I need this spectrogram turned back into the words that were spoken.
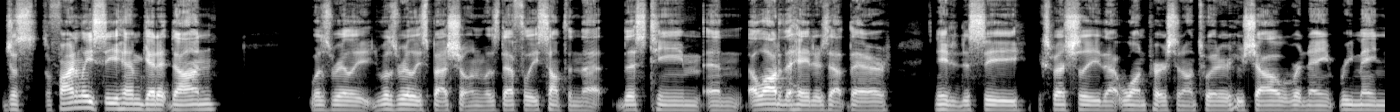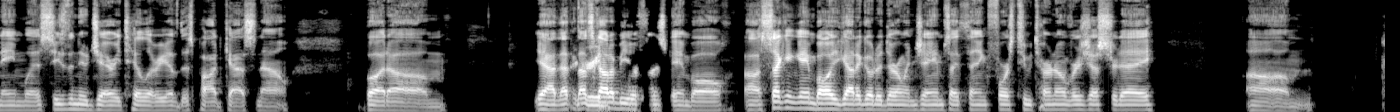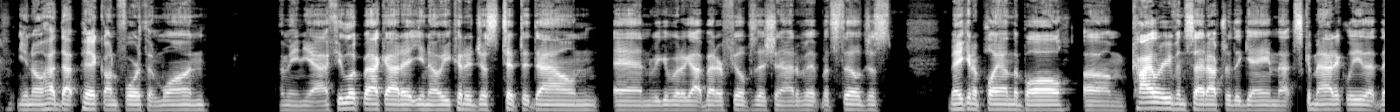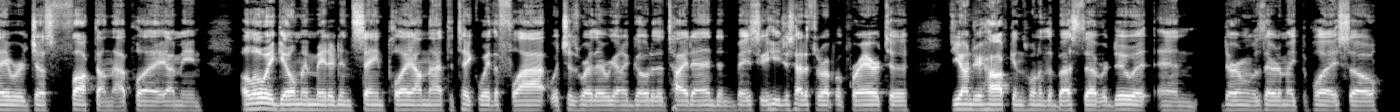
Just to finally see him get it done was really was really special and was definitely something that this team and a lot of the haters out there needed to see, especially that one person on Twitter who shall rename, remain nameless. He's the new Jerry Tillery of this podcast now. But um, yeah, that Agreed. that's got to be your first game ball. Uh, second game ball, you got to go to Derwin James. I think forced two turnovers yesterday. Um, you know, had that pick on fourth and one. I mean, yeah, if you look back at it, you know, he could have just tipped it down and we would have got better field position out of it, but still just making a play on the ball. Um, Kyler even said after the game that schematically that they were just fucked on that play. I mean, Alohi Gilman made an insane play on that to take away the flat, which is where they were going to go to the tight end. And basically, he just had to throw up a prayer to DeAndre Hopkins, one of the best to ever do it. And Derwin was there to make the play. So,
